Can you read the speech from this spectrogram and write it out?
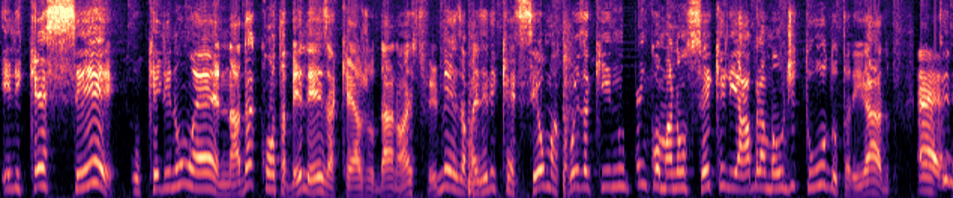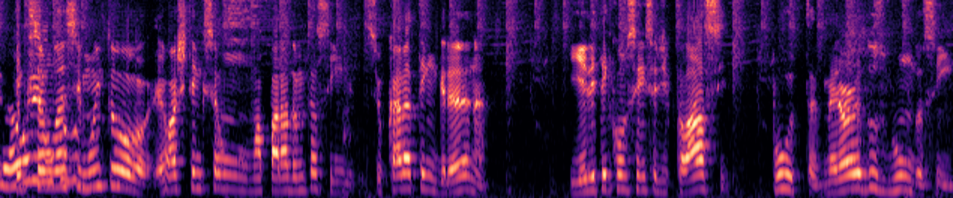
ele quer ser o que ele não é. Nada conta, beleza, quer ajudar nós, firmeza, mas ele quer ser uma coisa que não tem como, a não ser que ele abra mão de tudo, tá ligado? É, Senão tem que ser um não lance tava- muito. Eu acho que tem que ser um- uma parada muito assim. Se o cara tem grana e ele tem consciência de classe, puta, melhor dos mundos, assim.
